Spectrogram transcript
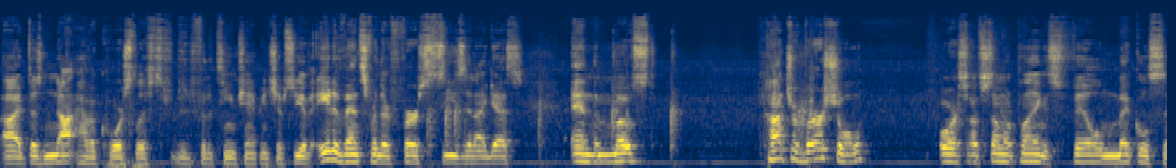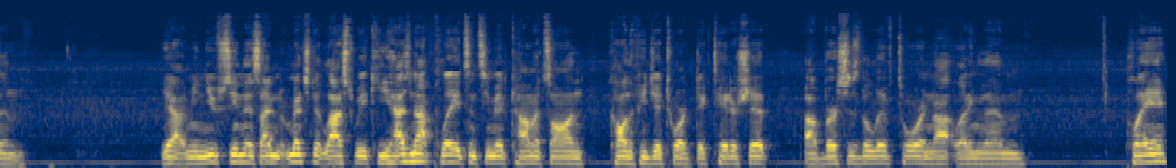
Uh, it does not have a course list for the team championship. So you have eight events for their first season, I guess. And the most controversial or of someone playing is Phil Mickelson. Yeah, I mean, you've seen this. I mentioned it last week. He has not played since he made comments on calling the PGA Tour a dictatorship uh, versus the LIV Tour and not letting them play.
